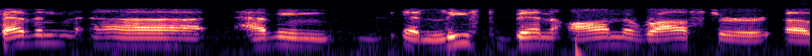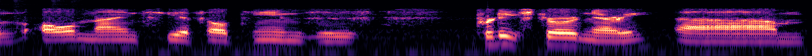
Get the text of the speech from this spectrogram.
Kevin, uh, having at least been on the roster of all nine CFL teams, is pretty extraordinary. Um,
